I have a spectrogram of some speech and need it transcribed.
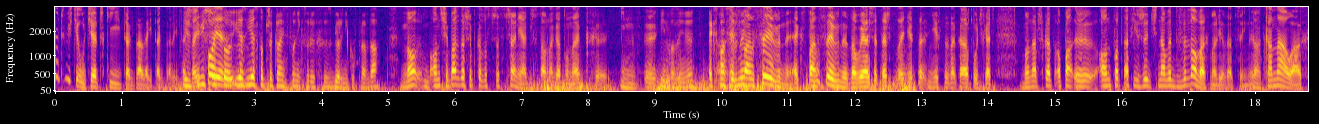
i oczywiście ucieczki i tak dalej, i tak dalej. i tak dalej. rzeczywiście Swoje- jest to, jest, jest to przekleństwo niektórych zbiorników, prawda? No, on się bardzo szybko rozprzestrzenia, jak przystał na gatunek y, in, y, Inwazyjny, ekspansywny. Ekspansywny, ekspansywny. Znowu ja się też tutaj nie chcę, nie chcę bo na przykład y, on potrafi żyć nawet w rowach melioracyjnych, Tak. w kanałach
